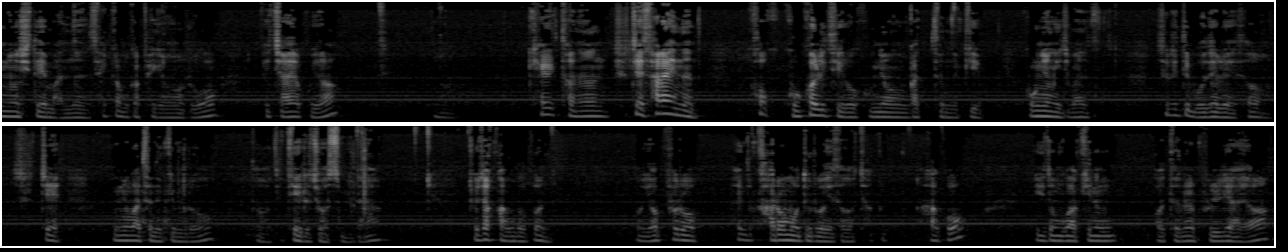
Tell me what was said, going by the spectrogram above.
공룡 시대에 맞는 색감과 배경으로 배치하였고요. 어, 캐릭터는 실제 살아있는 코- 고퀄리티로 공룡 같은 느낌, 공룡이지만 3D 모델로 해서 실제 공룡 같은 느낌으로 더 디테일을 주었습니다. 조작 방법은 뭐 옆으로 핸드 가로 모드로 해서 하고 이동과 기능 버튼을 분리하여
